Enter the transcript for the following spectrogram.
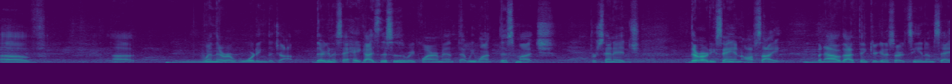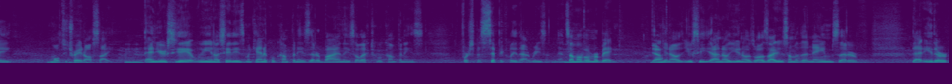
of uh, when they're awarding the job. They're going to say, hey guys, this is a requirement that we want this much percentage. They're already saying off-site, but now I think you're going to start seeing them say multi-trade off-site. Mm-hmm. And you see it, you know, see these mechanical companies that are buying these electrical companies for specifically that reason. And some mm-hmm. of them are big. Yeah. You know, you see, I know you know as well as I do some of the names that are that either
